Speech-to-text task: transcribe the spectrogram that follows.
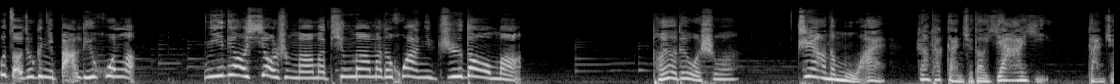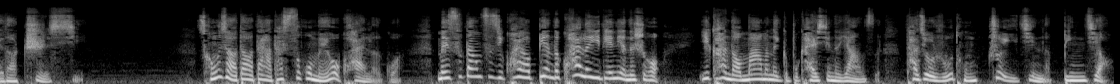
我早就跟你爸离婚了。你一定要孝顺妈妈，听妈妈的话，你知道吗？”朋友对我说：“这样的母爱。”让他感觉到压抑，感觉到窒息。从小到大，他似乎没有快乐过。每次当自己快要变得快乐一点点的时候，一看到妈妈那个不开心的样子，他就如同坠进了冰窖。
